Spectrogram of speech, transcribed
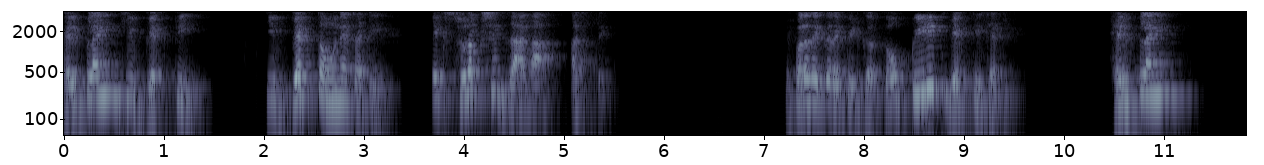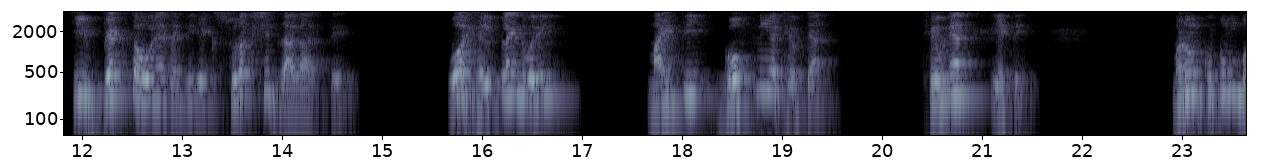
हेल्पलाईन ही व्यक्ती ही व्यक्त होण्यासाठी एक सुरक्षित जागा असते. मी परत एकदा रिपीट करतो पीडित व्यक्तीसाठी हेल्पलाईन ही व्यक्त होण्यासाठी एक सुरक्षित जागा असते व हेल्पलाईनवरील माहिती गोपनीय ठेवत्या ठेवण्यात येते. म्हणून कुटुंब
